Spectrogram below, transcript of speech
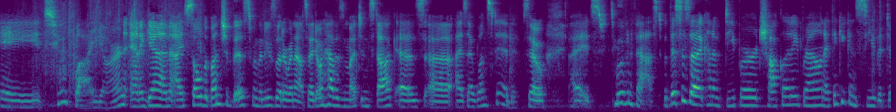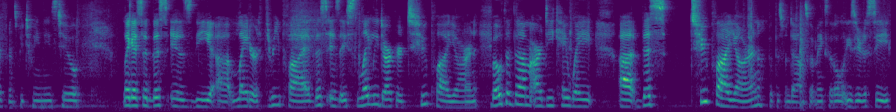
a two ply yarn. And again I sold a bunch of this when the newsletter went out so I don't have as much in stock as uh, as I once did. So uh, it's it's moving fast. But this is a kind of deeper chocolatey brown. I think you can see the difference between these two. Like I said this is the uh, lighter three ply this is a slightly darker two ply yarn. Both of them are DK weight. Uh, this two ply yarn, put this one down so it makes it a little easier to see.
